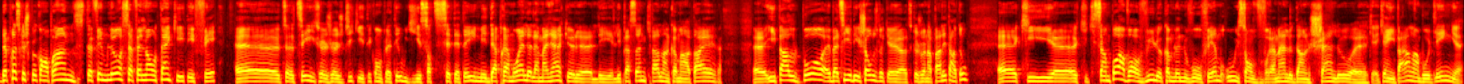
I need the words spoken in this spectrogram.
D'après ce que je peux comprendre, ce film-là, ça fait longtemps qu'il a été fait. Tu sais, je, dis qu'il a été complété ou qu'il est sorti cet été, mais d'après moi, la manière que les, les, personnes qui parlent le commentaire, ils parlent pas. Ben, il y a des choses là, que, je vais en parler tantôt. Euh, qui, euh, qui, semblent pas avoir vu comme le nouveau film où ils sont vraiment dans le champ là, euh, quand ils parlent en bout de ligne.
